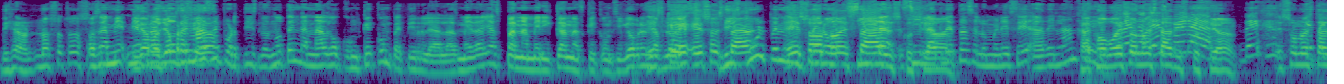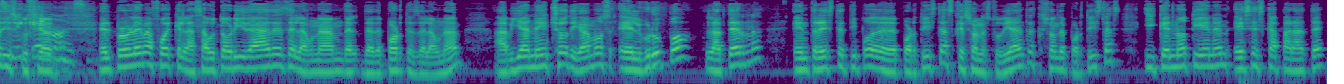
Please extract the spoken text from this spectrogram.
dijeron, nosotros, O sea, mi- mientras yo los prefiero... demás deportistas no tengan algo con qué competirle a las medallas panamericanas que consiguió Brenda Es que Flores, eso está- discúlpenme, eso pero no si, está a la, discusión. si la atleta se lo merece, adelante. Jacobo, eso, no está a espera, discusión. Eso no que está discusión. El problema fue que las autoridades de la UNAM, de, de deportes de la UNAM, habían hecho, digamos, el grupo, la terna, entre este tipo de deportistas que son estudiantes, que son deportistas y que no tienen ese escaparate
